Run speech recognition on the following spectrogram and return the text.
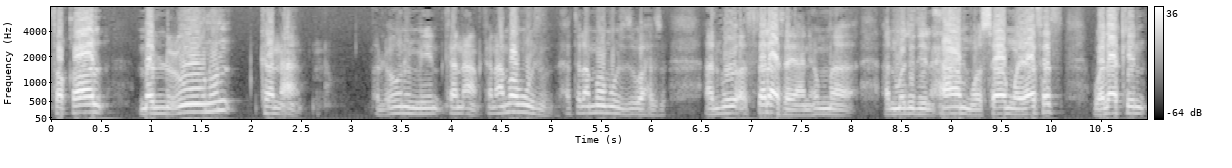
فقال ملعون كنعان. ملعون مين كنعان. كنعان ما موجود حتى الآن ما موجود واحد الثلاثة يعني هم الموجودين حام وسام ويافث ولكن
